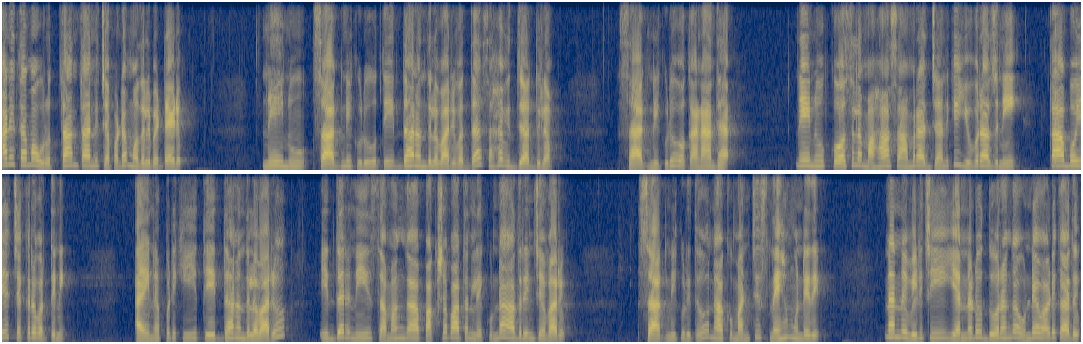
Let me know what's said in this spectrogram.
అని తమ వృత్తాంతాన్ని చెప్పడం మొదలుపెట్టాడు. నేను సాగ్నికుడు తీర్థానందుల వారి వద్ద సహ విద్యార్థులం. సాగ్నికుడు ఒక అనాథ. నేను కోసల మహాసామ్రాజ్యానికి యువరాజుని కాబోయే చక్రవర్తిని. అయినప్పటికీ తీర్థానందుల వారు ఇద్దరిని సమంగా పక్షపాతం లేకుండా ఆదరించేవారు. సాగ్నికుడితో నాకు మంచి స్నేహం ఉండేది. నన్ను విడిచి ఎన్నడూ దూరంగా ఉండేవాడు కాదు.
